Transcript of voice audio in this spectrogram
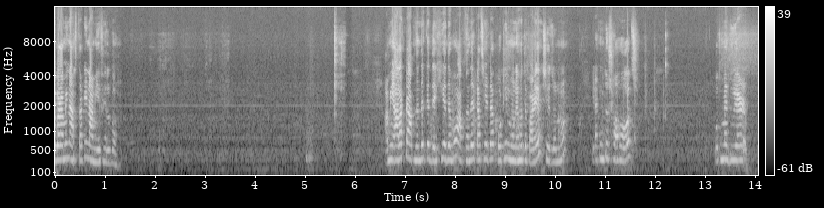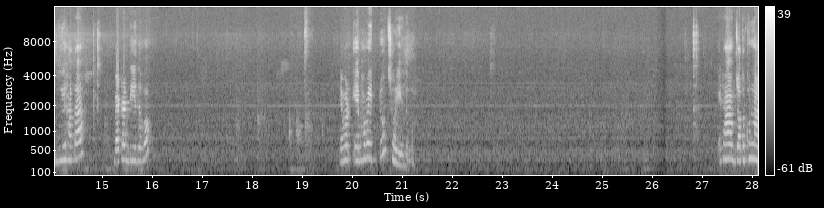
এবার আমি নাস্তাটি নামিয়ে ফেলব। আমি আর একটা আপনাদেরকে দেখিয়ে দেবো। আপনাদের কাছে এটা কঠিন মনে হতে পারে সেজন্য। এটা কিন্তু সহজ। প্রথমে দুই দুই হাতা ব্যাটার দিয়ে দেব। এবার এভাবে একটু ছড়িয়ে দেব। এটা যতক্ষণ না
